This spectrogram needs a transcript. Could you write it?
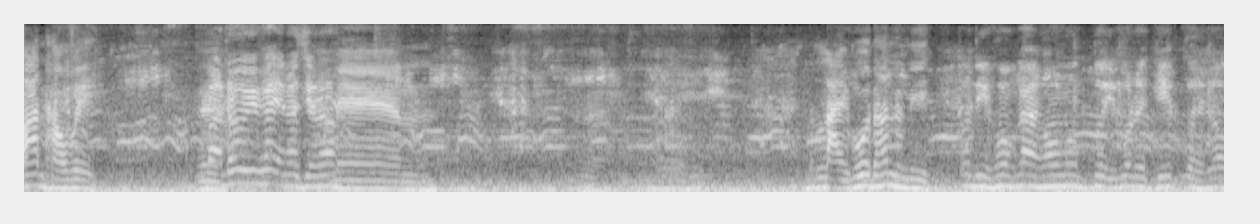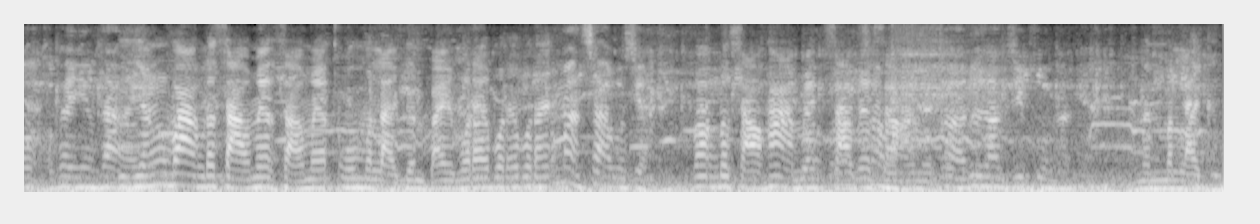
บ้านเฮาเว้ยเออบ้านเราไม่แพ้นะเจ้าเนาะแมนมันไหลายโพดนั้นนี่ตัวดีโครงการของลุงตุ๋ยบริจิตตัวเราเอาไปยังทางอีกยังว่างละสาวแมตรสาวแมตรโอ้มันไหลายเกินไปบ่ได้บ่ได้บ่ได้ประมาณสามเสียว่างละสาวห้าแมตรสาวแมตรสาวห้าแมตรอ่าด้วยทางจีปุ่นนะนั่นมันไหลายเกิน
